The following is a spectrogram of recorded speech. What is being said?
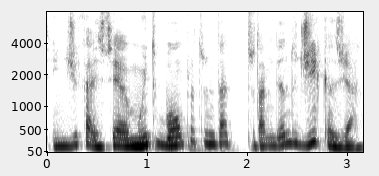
Entendi, cara. Isso é muito bom pra tu, tá, tu tá me dando dicas já,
